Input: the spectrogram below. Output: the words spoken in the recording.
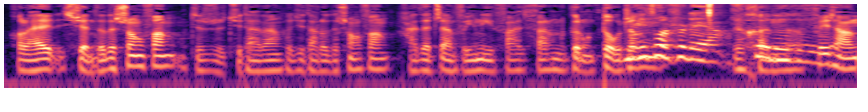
后来选择的双方就是去台湾和去大陆的双方，还在战俘营里发发生了各种斗争。没错，是这样，是很非常。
